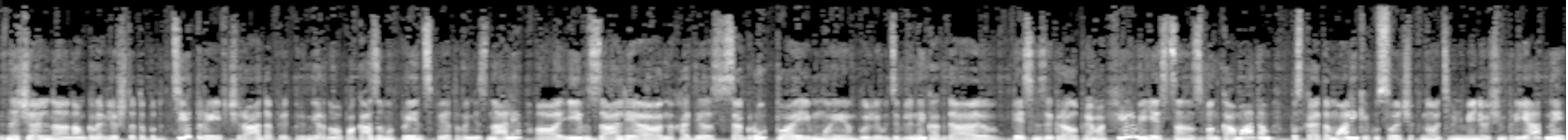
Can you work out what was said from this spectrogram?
Изначально нам говорили, что это будут титры, и вчера до предпремьерного показа мы, в принципе, этого не знали. А, и в зале находилась вся группа, и мы были удивлены, когда песня заиграла прямо в фильме. Есть сцена с банкоматом, пускай это маленький кусочек, но, тем не менее, очень приятный.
